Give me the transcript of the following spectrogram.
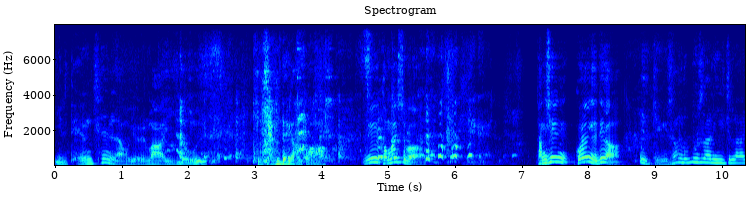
이 대응 채널 나오기 얼마 이 너무 긴장돼 갖고 이 가만 있어봐. 당신 고향이 어디야? 이 경상도 부산이지라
